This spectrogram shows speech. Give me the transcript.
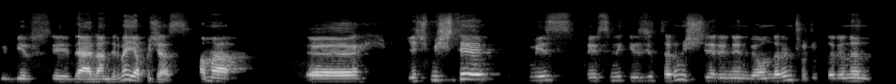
bir e, değerlendirme yapacağız. Ama e, geçmişte biz mevsimlik gezici tarım işçilerinin ve onların çocuklarının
